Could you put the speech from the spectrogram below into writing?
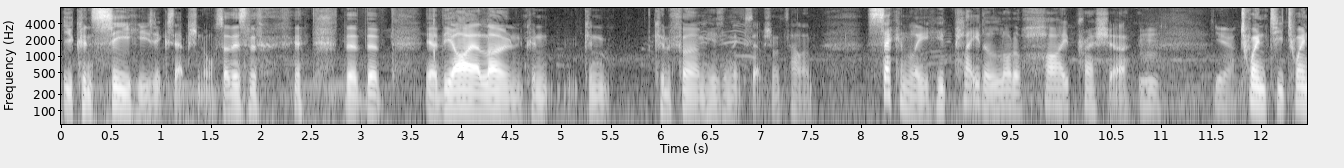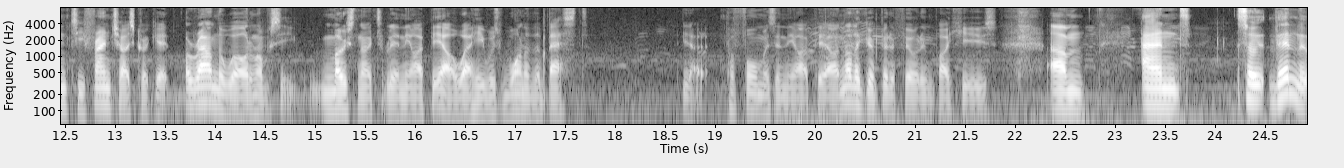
you can see he's exceptional. So there's the the the yeah, the eye alone can can confirm he's an exceptional talent. Secondly, he'd played a lot of high pressure yeah. 2020 franchise cricket around the world, and obviously most notably in the IPL, where he was one of the best, you know, performers in the IPL. Another good bit of fielding by Hughes, um, and so then the,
